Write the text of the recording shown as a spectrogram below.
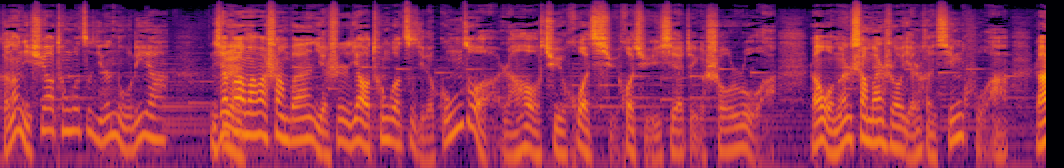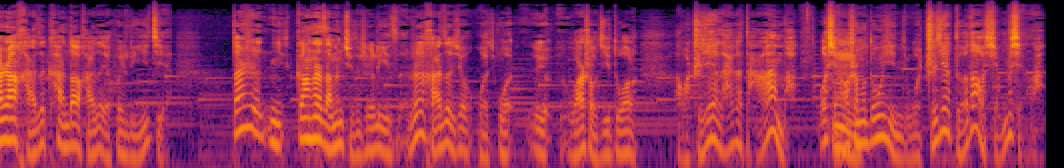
可能你需要通过自己的努力啊。你像爸爸妈妈上班也是要通过自己的工作，然后去获取获取一些这个收入啊。然后我们上班时候也是很辛苦啊，然后让孩子看到，孩子也会理解。但是你刚才咱们举的这个例子，这个孩子就我我有玩手机多了啊，我直接来个答案吧，我想要什么东西，我直接得到行不行啊？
